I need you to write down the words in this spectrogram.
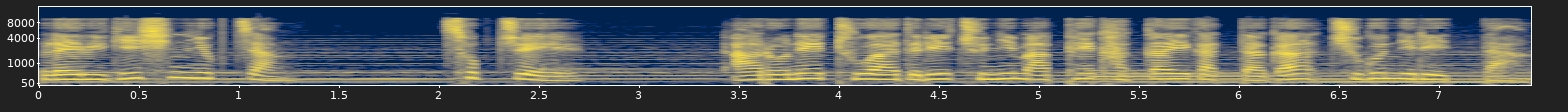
레위기 16장 속죄일 아론의 두 아들이 주님 앞에 가까이 갔다가 죽은 일이 있다.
